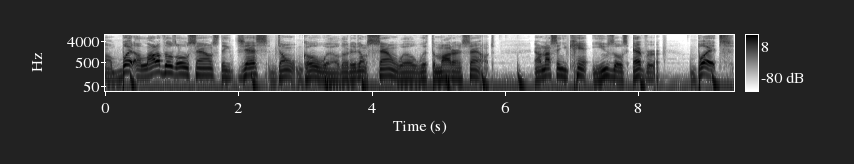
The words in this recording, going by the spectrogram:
um, but a lot of those old sounds they just don't go well or they don't sound well with the modern sound now i'm not saying you can't use those ever but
